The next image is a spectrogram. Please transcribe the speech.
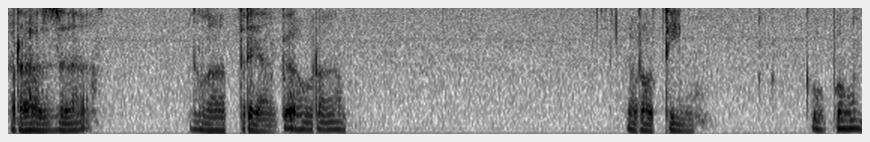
rază, la a treia gaură, rotim cubul,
